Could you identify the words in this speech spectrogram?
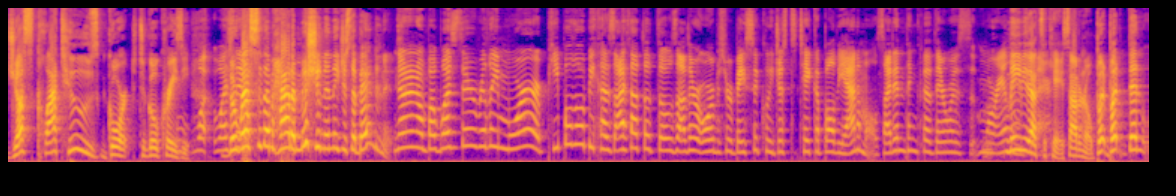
just Klaatu's Gort to go crazy? Mm, what- was the it- rest of them had a mission and they just abandoned it. No, no, no. But was there really more people though? Because I thought that those other orbs were basically just to take up all the animals. I didn't think that there was more aliens. Maybe that's the case. I don't know. But but then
